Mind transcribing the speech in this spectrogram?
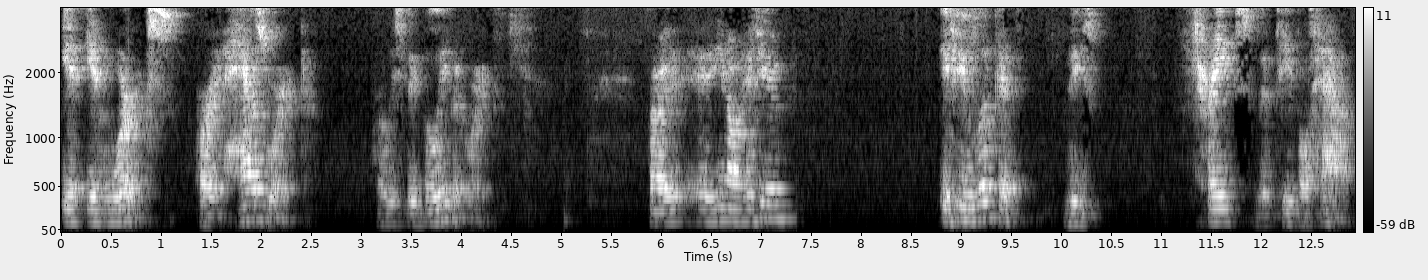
it, it works, or it has worked, or at least they believe it works. So, uh, you know, if you if you look at these traits that people have,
